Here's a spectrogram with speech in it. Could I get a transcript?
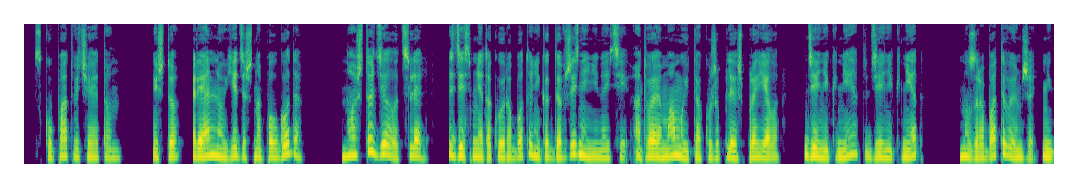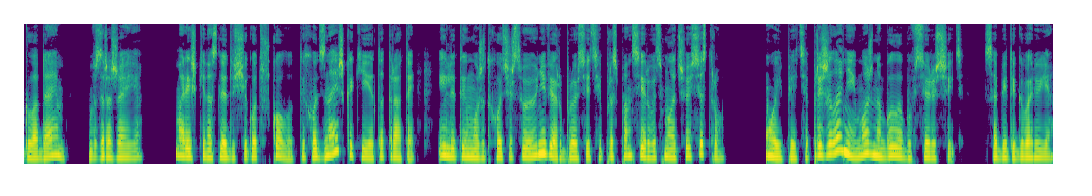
— скупо отвечает он. «И что, реально уедешь на полгода?» «Ну а что делать, Ляль? Здесь мне такую работу никогда в жизни не найти, а твоя мама и так уже плешь проела. Денег нет, денег нет. Но зарабатываем же, не голодаем, возражаю я. Маришке на следующий год в школу. Ты хоть знаешь, какие это траты? Или ты, может, хочешь свой универ бросить и проспонсировать младшую сестру? Ой, Петя, при желании можно было бы все решить. С обидой говорю я.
